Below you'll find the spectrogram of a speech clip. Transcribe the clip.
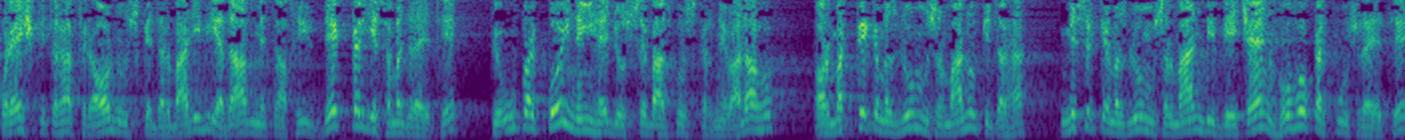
قریش کی طرح فرعون اس کے درباری بھی عذاب میں تاخیر دیکھ کر یہ سمجھ رہے تھے کہ اوپر کوئی نہیں ہے جو اس سے باز پرس کرنے والا ہو، اور مکے کے مظلوم مسلمانوں کی طرح مصر کے مظلوم مسلمان بھی بے چین ہو ہو کر پوچھ رہے تھے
